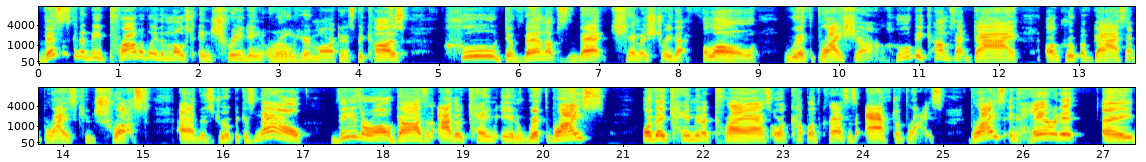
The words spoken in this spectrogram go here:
This is going to be probably the most intriguing room here, Mark, and it's because who develops that chemistry, that flow with Bryce Young? Who becomes that guy or group of guys that Bryce can trust out of this group? Because now these are all guys that either came in with Bryce or they came in a class or a couple of classes after Bryce. Bryce inherited a,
